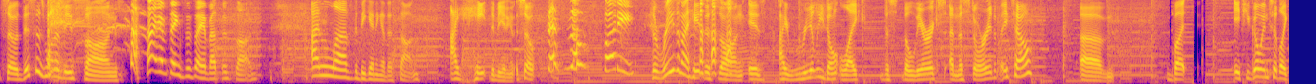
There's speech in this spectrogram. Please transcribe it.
So this is one of these songs. I have things to say about this song. I love the beginning of this song. I hate the beginning. of So That's so funny. the reason I hate this song is I really don't like the, the lyrics and the story that they tell. Um, but if you go into like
